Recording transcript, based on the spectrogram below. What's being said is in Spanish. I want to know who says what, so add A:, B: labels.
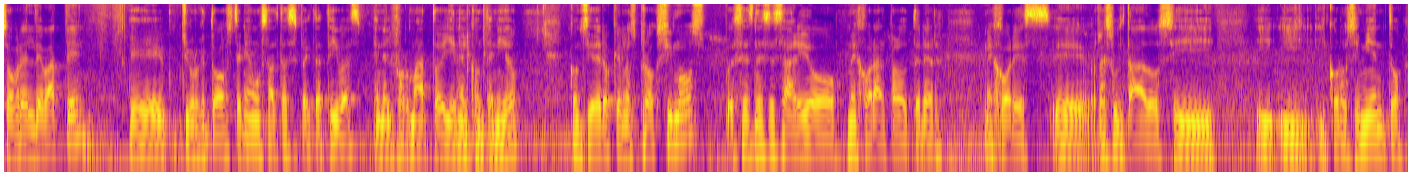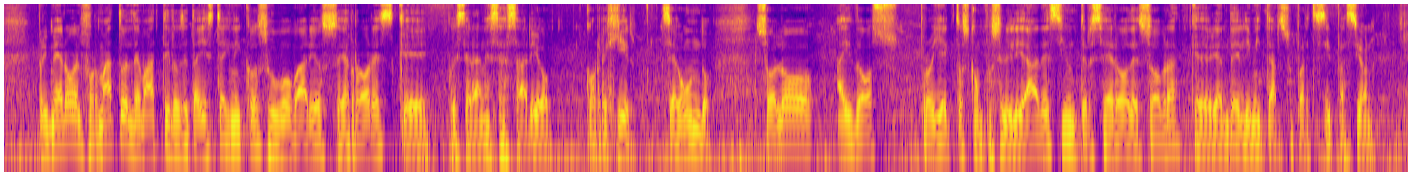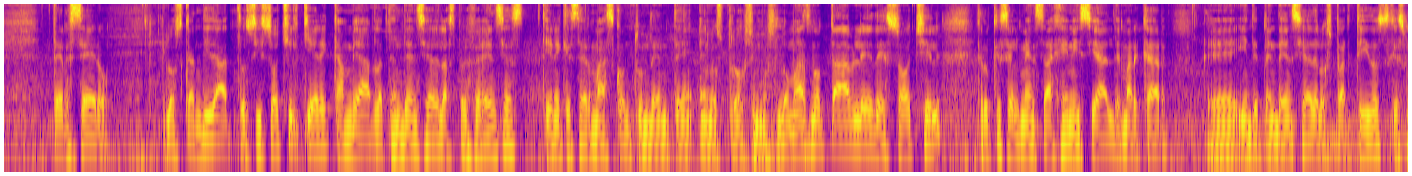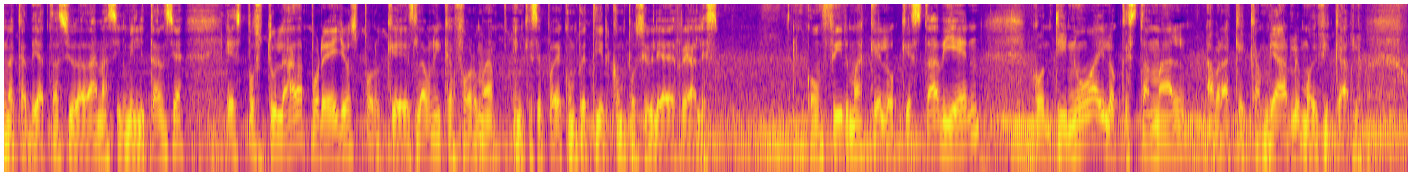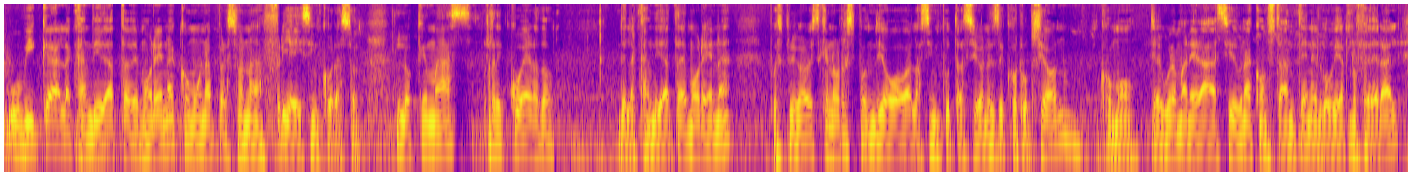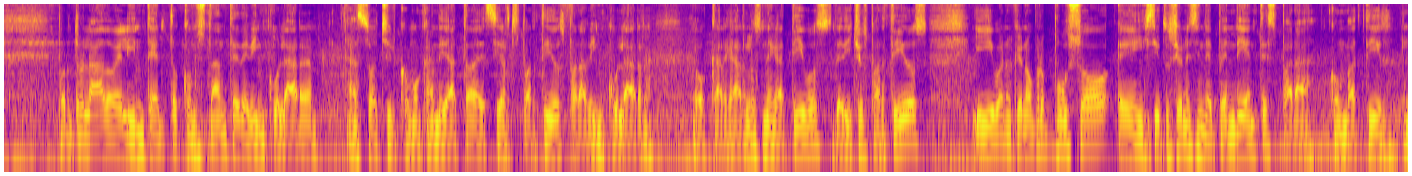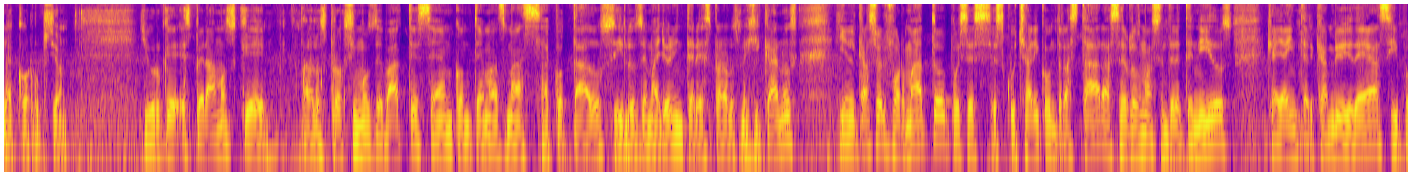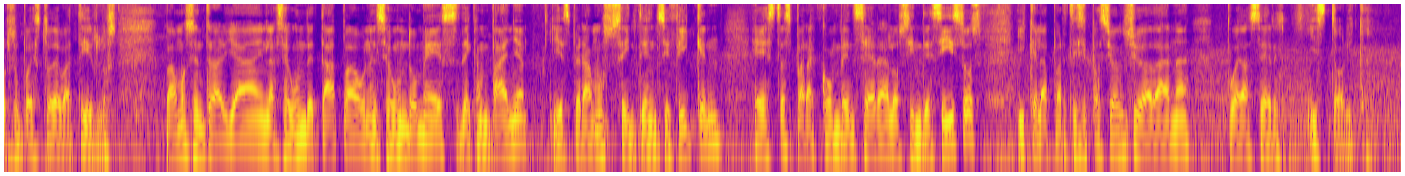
A: Sobre el debate, eh, yo creo que todos teníamos altas expectativas en el formato y en el contenido. Considero que en los próximos pues es necesario mejorar para obtener mejores eh, resultados y, conocimiento. Primero, el formato del debate y los detalles técnicos. Hubo varios errores que pues será necesario corregir. Segundo, solo hay dos proyectos con posibilidades y un tercero de sobra que deberían delimitar su participación. Tercero, los candidatos. Si Xochitl quiere cambiar la tendencia de las preferencias, tiene que ser más contundente en los próximos. Lo más notable de Xochitl creo que es el mensaje inicial de marcar eh, independencia de los partidos, que es una candidata ciudadana sin militancia. Es postulada por ellos porque es la única forma en que se puede competir con posibilidades reales confirma que lo que está bien continúa y lo que está mal habrá que cambiarlo y modificarlo. Ubica a la candidata de Morena como una persona fría y sin corazón. Lo que más recuerdo de la candidata de Morena, pues primero es que no respondió a las imputaciones de corrupción, como de alguna manera ha sido una constante en el gobierno federal. Por otro lado, el intento constante de vincular a Xochitl como candidata de ciertos partidos para vincular o cargar los negativos de dichos partidos y bueno, que no propuso eh, instituciones independientes para combatir la corrupción. Yo creo que esperamos que para los próximos debates sean con temas más acotados y los de mayor interés para los mexicanos. Y en el caso del formato, pues es escuchar y contrastar, hacerlos más entretenidos, que haya intercambio de ideas y por supuesto debatirlos. Vamos a entrar ya en la segunda etapa o en el segundo mes de campaña y esperamos se intensifiquen estas para convencer a los indecisos y que la participación ciudadana pueda ser histórica.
